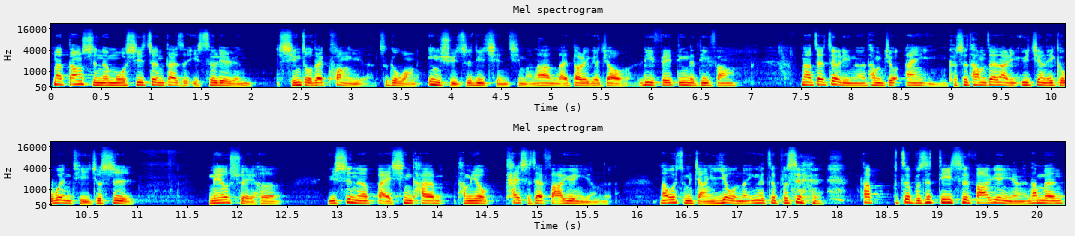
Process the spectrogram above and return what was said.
那当时呢，摩西正带着以色列人行走在旷野，这个往应许之地前进嘛。那来到了一个叫利非丁的地方。那在这里呢，他们就安营。可是他们在那里遇见了一个问题，就是没有水喝。于是呢，百姓他他们又开始在发怨言了。那为什么讲又呢？因为这不是 他这不是第一次发怨言了，他们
